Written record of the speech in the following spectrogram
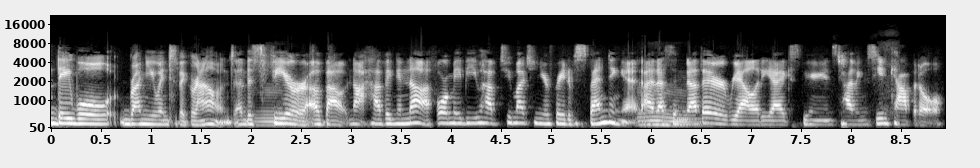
they will run you into the ground and this mm. fear about not having enough or maybe you have too much and you're afraid of spending it mm. and that's mm. another reality i experienced having seed capital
